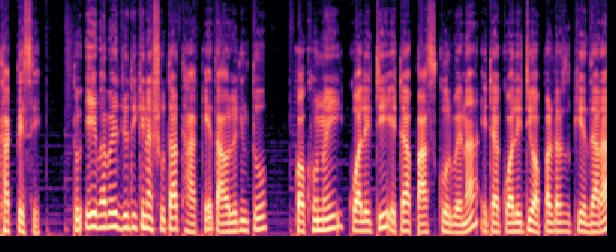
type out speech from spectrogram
থাকতেছে। তো এইভাবে যদি কিনা সুতা থাকে, তাহলে কিন্তু কখনোই কোয়ালিটি এটা পাস করবে না। এটা কোয়ালিটি অপারেটরকে দ্বারা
